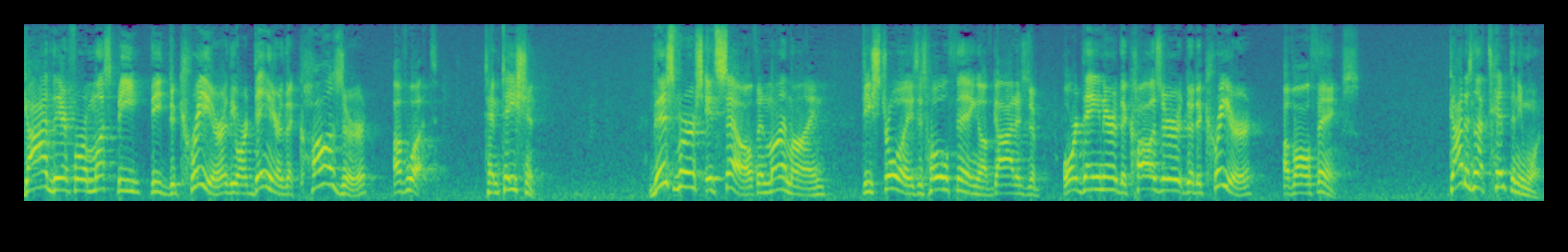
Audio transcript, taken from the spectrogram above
God, therefore, must be the decreer, the ordainer, the causer of what? Temptation. This verse itself, in my mind, destroys this whole thing of God as the ordainer, the causer, the decreer of all things. God does not tempt anyone.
